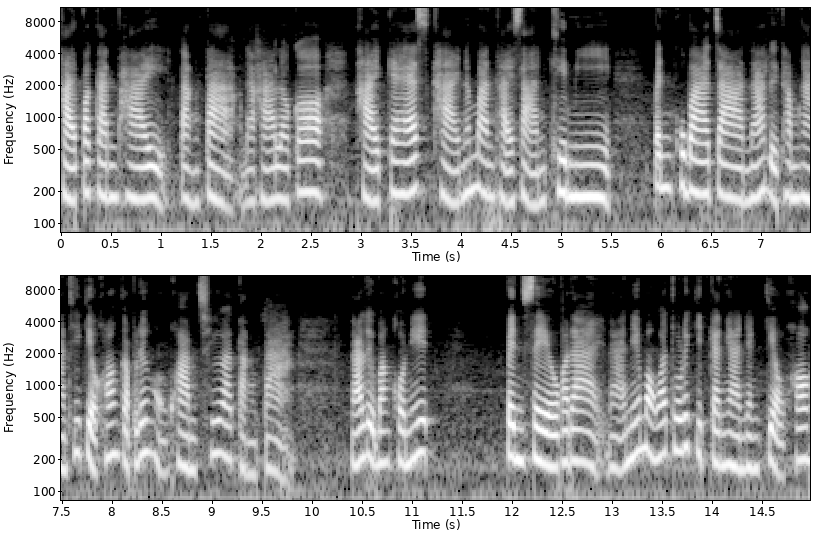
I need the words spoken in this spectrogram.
ขายประกันภัยต่างๆนะคะ แล้วก็ขายแก๊ส ขายน้ำมันขายสารเคมี เป็นครูบาอาจารย์นะหรือทำงานที่เกี่ยวข้องกับเรื่องของความเชื่อต่างๆ นะหรือบางคนนี่เป็นเซลล์ก็ได้นะอันนี้มองว่าธุรกิจการงานยังเกี่ยวข้อง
